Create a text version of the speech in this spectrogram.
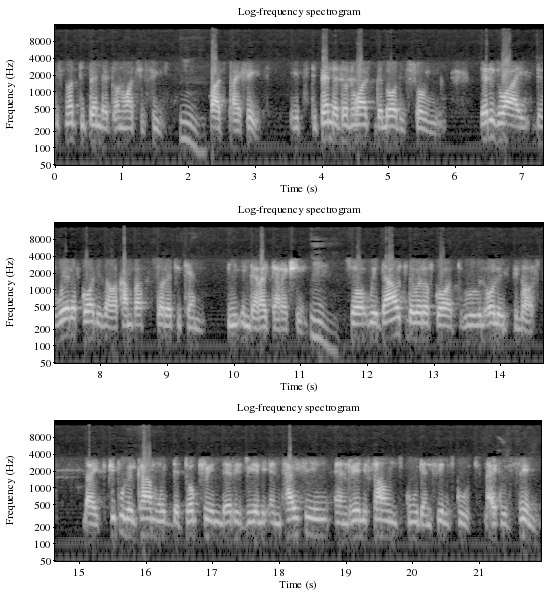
is not dependent on what you see, Mm. but by faith. It's dependent on what the Lord is showing you. That is why the Word of God is our compass so that you can be in the right direction. Mm. So without the Word of God, we will always be lost. Like people will come with the doctrine that is really enticing and really sounds good and feels good, like we've seen.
